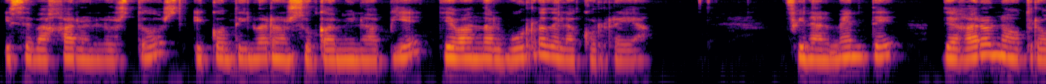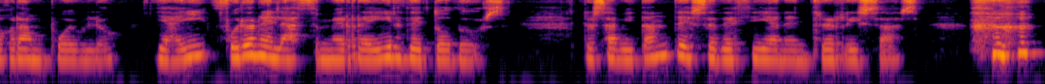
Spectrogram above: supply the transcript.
y se bajaron los dos y continuaron su camino a pie llevando al burro de la correa. Finalmente llegaron a otro gran pueblo y ahí fueron el hazme reír de todos. Los habitantes se decían entre risas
